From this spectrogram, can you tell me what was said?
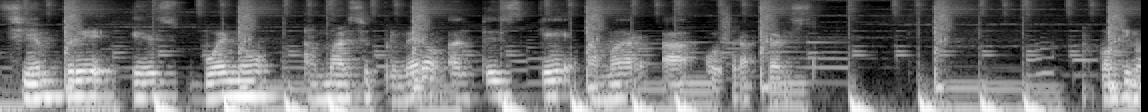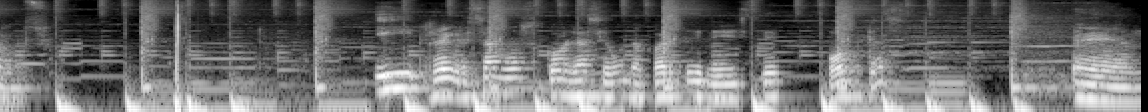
siempre es bueno amarse primero antes que amar a otra persona. Continuamos. Y regresamos con la segunda parte de este podcast. Eh,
